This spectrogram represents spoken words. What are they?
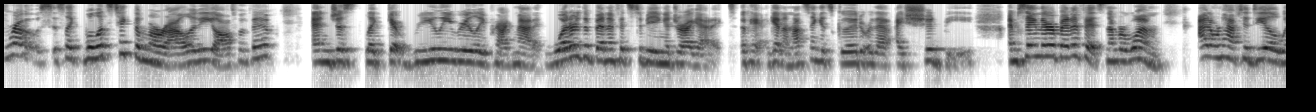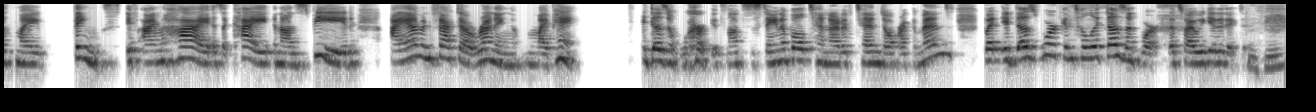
gross. It's like well let's take the morality off of it and just like get really really pragmatic. What are the benefits to being a drug addict? Okay again i'm not saying it's good or that i should be. I'm saying there are benefits. Number one i don't have to deal with my things if i'm high as a kite and on speed i am in fact outrunning my pain it doesn't work. It's not sustainable. 10 out of 10 don't recommend, but it does work until it doesn't work. That's why we get addicted. Mm-hmm.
